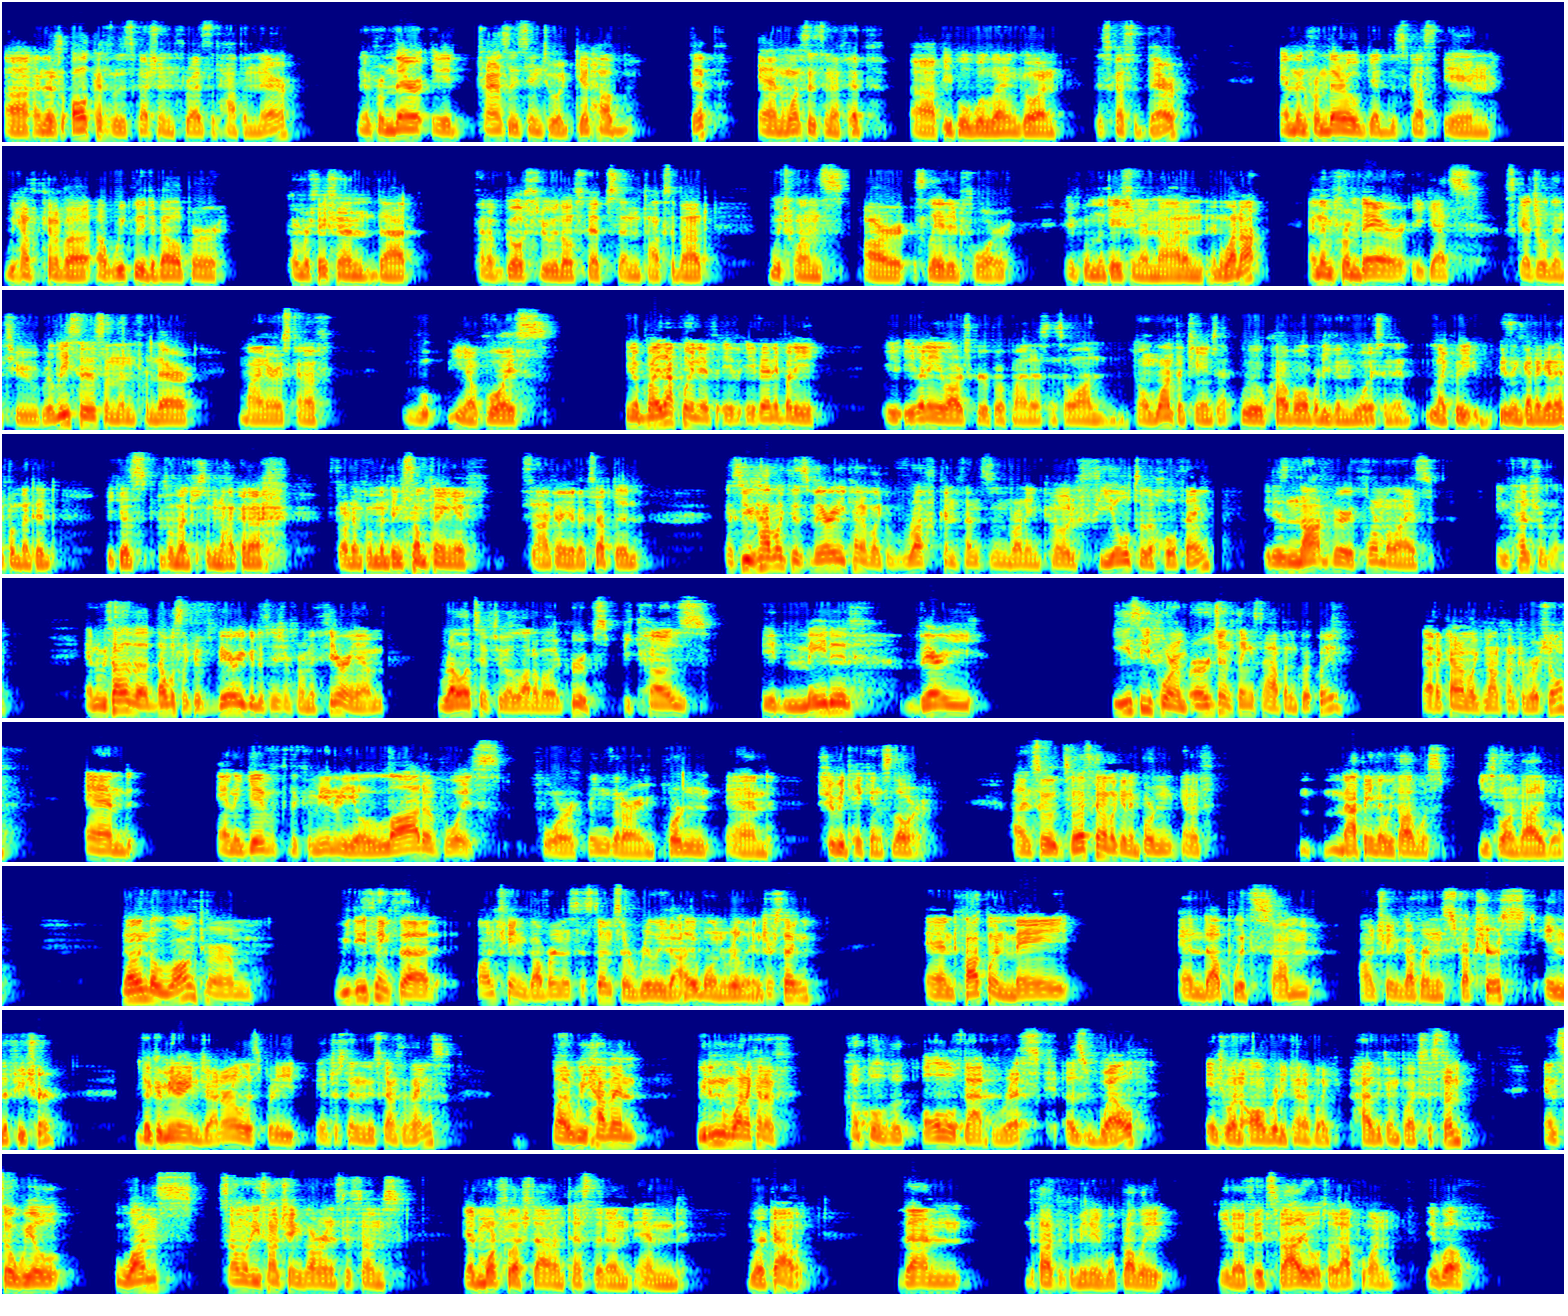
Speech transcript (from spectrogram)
Uh, and there's all kinds of discussion threads that happen there. Then from there, it translates into a GitHub FIP. And once it's in a FIP, uh, people will then go and discuss it there. And then from there, it'll get discussed in, we have kind of a, a weekly developer conversation that kind of goes through those FIPs and talks about which ones are slated for implementation and not and, and whatnot. And then from there, it gets scheduled into releases. And then from there, miners kind of, you know, voice, you know, by that point, if, if, if anybody, if any large group of miners and so on don't want to change, we'll have already been voiced and it likely isn't going to get implemented because implementers are not going to start implementing something if it's not going to get accepted. And so you have like this very kind of like rough consensus and running code feel to the whole thing. It is not very formalized intentionally. And we thought that that was like a very good decision from Ethereum relative to a lot of other groups because it made it very easy for urgent things to happen quickly that are kind of like non-controversial and and it gave the community a lot of voice for things that are important and should be taken slower. And so so that's kind of like an important kind of mapping that we thought was useful and valuable. Now in the long term we do think that on-chain governance systems are really valuable and really interesting. And Filecoin may end up with some on-chain governance structures in the future. The community in general is pretty interested in these kinds of things, but we haven't, we didn't want to kind of couple the, all of that risk as well into an already kind of like highly complex system. And so we'll, once some of these on-chain governance systems get more fleshed out and tested and, and work out, then the Filecoin community will probably, you know, if it's valuable to adopt one, it will.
